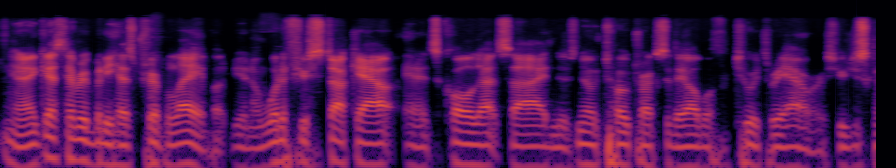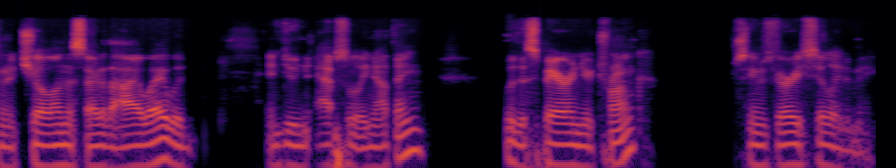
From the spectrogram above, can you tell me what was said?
you know, I guess everybody has AAA, but you know, what if you're stuck out and it's cold outside and there's no tow trucks available for two or three hours? You're just going to chill on the side of the highway with and do absolutely nothing with a spare in your trunk? Seems very silly to me.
